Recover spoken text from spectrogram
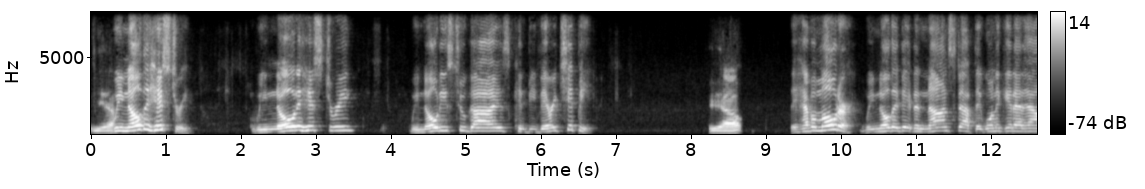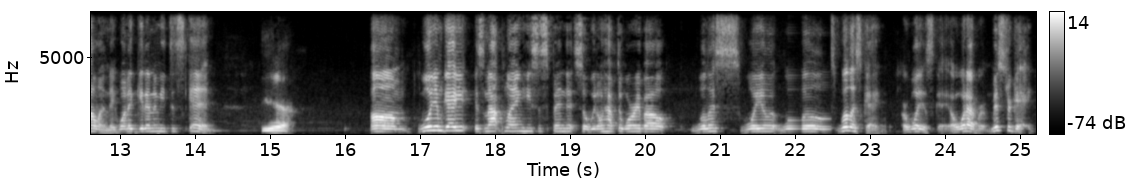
Yeah. We know the history. We know the history. We know these two guys can be very chippy. Yeah. They have a motor. We know they did a nonstop. They want to get at Allen. They want to get underneath the skin. Yeah. Um, William Gay is not playing. He's suspended, so we don't have to worry about Willis Will, Will Willis Gay or Willis Gay or whatever, Mr. Gay.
